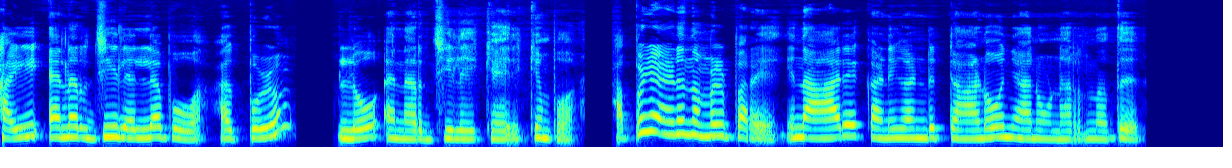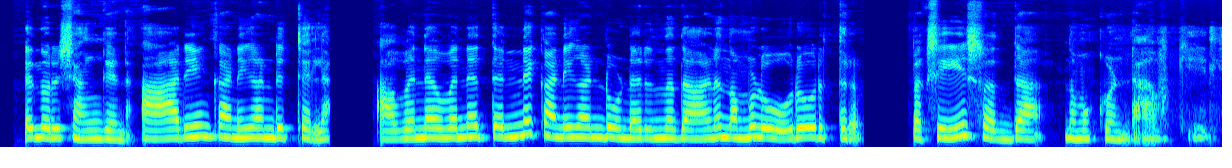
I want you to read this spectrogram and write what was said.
ഹൈ എനർജിയിലല്ല പോവുക. അപ്പോഴും ലോ എനർജിയിലേക്കായിരിക്കും പോവുക. അപ്പോഴാണ് നമ്മൾ പറയുക ഇന്ന് ആരെ കണി കണ്ടിട്ടാണോ ഞാൻ ഉണർന്നത് എന്നൊരു ശങ്കയുണ്ട്. ആരെയും കണി കണ്ടിട്ടല്ല അവനവനെ തന്നെ കണി കണ്ട് ഉണരുന്നതാണ് നമ്മൾ ഓരോരുത്തരും. പക്ഷെ ഈ ശ്രദ്ധ നമുക്കുണ്ടാവുകയില്ല.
